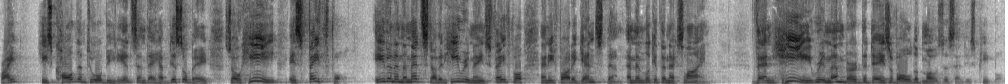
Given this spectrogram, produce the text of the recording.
right? He's called them to obedience and they have disobeyed. So he is faithful. Even in the midst of it, he remains faithful and he fought against them. And then look at the next line. Then he remembered the days of old of Moses and his people.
